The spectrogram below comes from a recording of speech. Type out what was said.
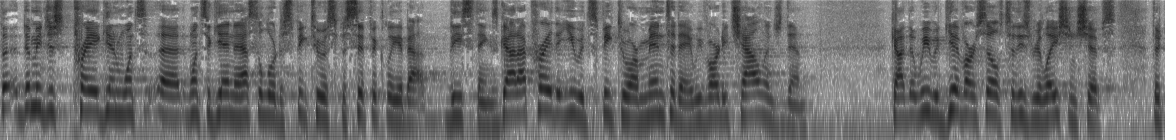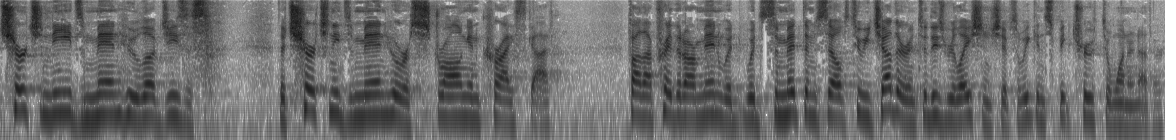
th- let me just pray again once, uh, once again and ask the Lord to speak to us specifically about these things. God, I pray that you would speak to our men today. We've already challenged them. God, that we would give ourselves to these relationships. The church needs men who love Jesus. The church needs men who are strong in Christ, God. Father, I pray that our men would, would submit themselves to each other and to these relationships so we can speak truth to one another.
